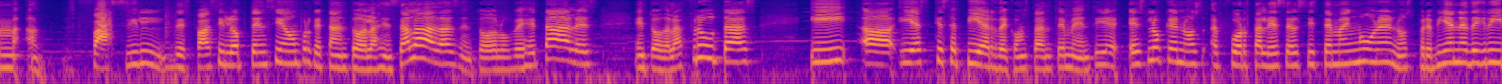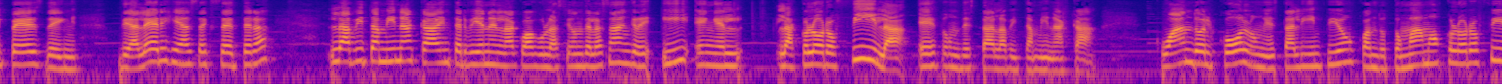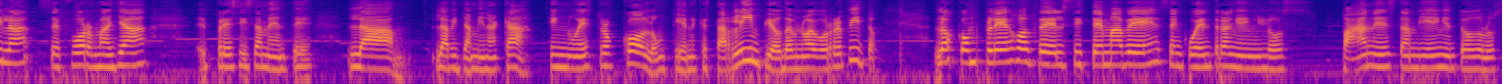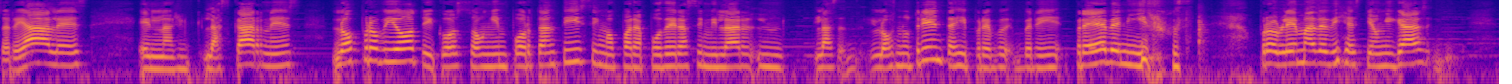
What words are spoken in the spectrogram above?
fácil, de fácil obtención porque está en todas las ensaladas, en todos los vegetales, en todas las frutas y, ah, y es que se pierde constantemente. Es lo que nos fortalece el sistema inmune, nos previene de gripes, de, de alergias, etcétera la vitamina K interviene en la coagulación de la sangre y en el, la clorofila es donde está la vitamina K. Cuando el colon está limpio, cuando tomamos clorofila, se forma ya eh, precisamente la, la vitamina K. En nuestro colon tiene que estar limpio, de nuevo repito. Los complejos del sistema B se encuentran en los panes también, en todos los cereales, en las, carnes los probióticos son importantísimos para poder asimilar los nutrientes y prevenir, problemas de digestión y gas.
